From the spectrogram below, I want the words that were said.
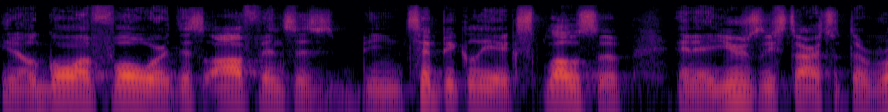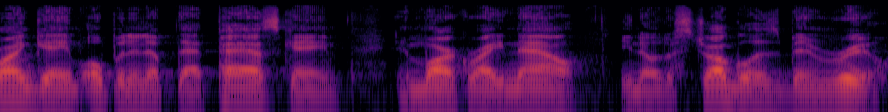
you know, going forward, this offense has been typically explosive, and it usually starts with the run game opening up that pass game. And Mark, right now, you know, the struggle has been real.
